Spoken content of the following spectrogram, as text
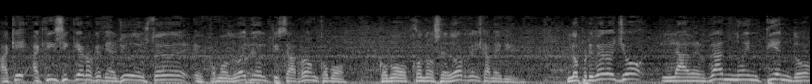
aquí, aquí sí quiero que me ayude usted como dueño del pizarrón, como, como conocedor del camerino. Lo primero, yo la verdad no entiendo,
